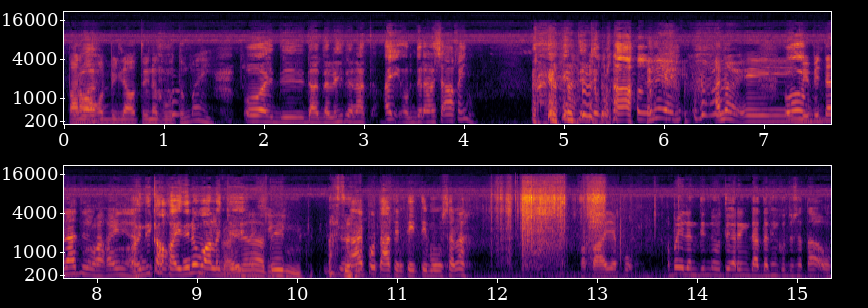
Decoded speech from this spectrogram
Parang ako bigla ito nagutom ay. Oh, ay, di dadalhin na natin. Ay, order na sa akin. Hindi joke lang. Hindi, eh, ano, eh, Oh. bibinta natin, kakainin Oh, na. hindi kakainin na, wala dyan. na natin. Sinabi po, atin titimusan na. Papaya po. Aba, ilan din ito aring dadalhin ko doon sa tao?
